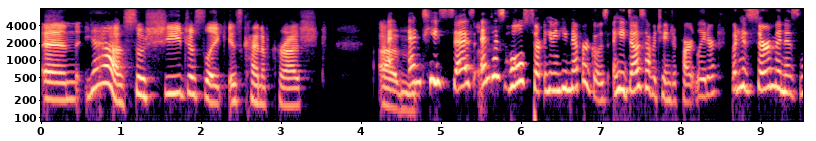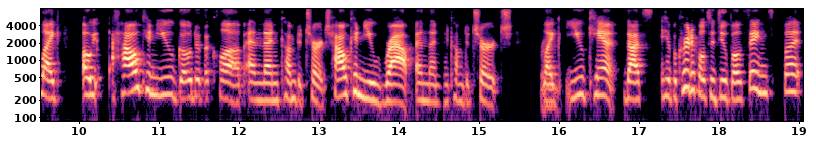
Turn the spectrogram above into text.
And yeah so she just like is kind of crushed um and he says and his whole sermon, I mean, he never goes he does have a change of heart later but his sermon is like oh how can you go to the club and then come to church? How can you rap and then come to church Right. Like you can't that's hypocritical to do both things, but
